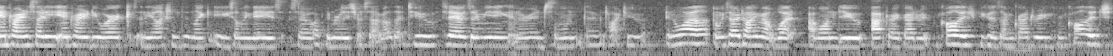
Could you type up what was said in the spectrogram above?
and trying to study and trying to do work and the election's in like 80 something days so I've been really stressed out about that too. Today I was at a meeting and arranged someone that I haven't talked to in a while and we started talking about what I want to do after I graduate from college because I'm graduating from college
